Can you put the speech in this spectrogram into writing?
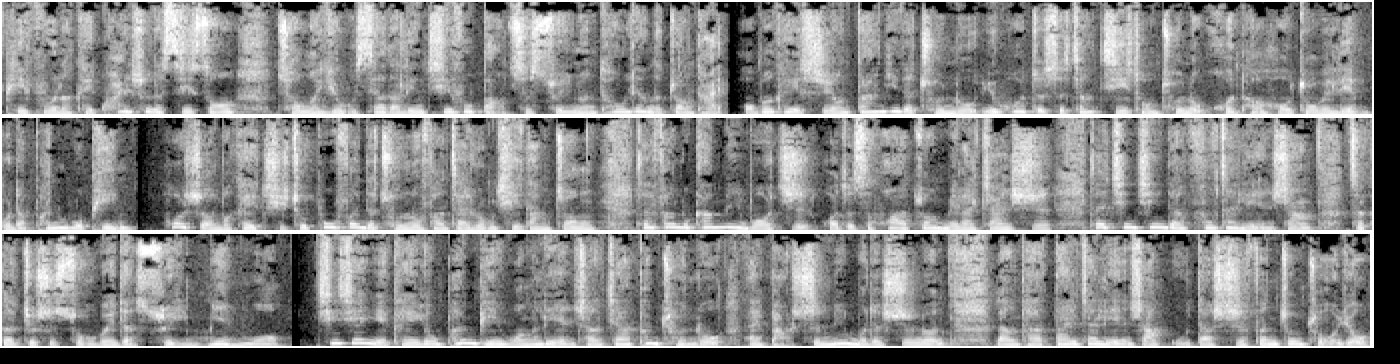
皮肤呢可以快速的吸收，从而有效的令肌肤保持水润透亮的状态。我们可以使用单一的纯露，又或者是将几种纯露混合后作为脸部的喷雾瓶。或者我们可以取出部分的纯露放在容器当中，再放入干面膜纸或者是化妆棉来沾湿，再轻轻的敷在脸上，这个就是所谓的水面膜。期间也可以用喷瓶往脸上加喷纯露来保持面膜的湿润，让它待在脸上五到十分钟左右，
